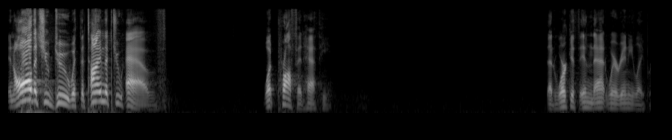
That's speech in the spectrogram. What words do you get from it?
in all that you do with the time that you have, what profit hath he that worketh in that wherein he laboreth?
